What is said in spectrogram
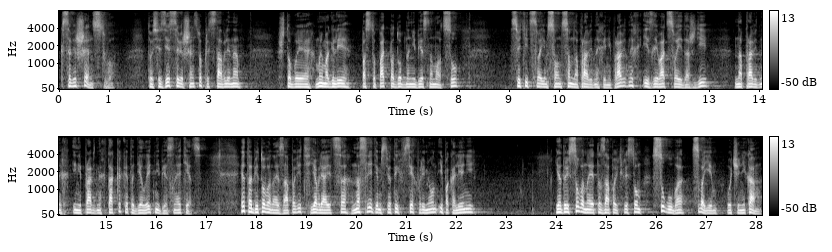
к совершенству». То есть здесь совершенство представлено, чтобы мы могли поступать подобно Небесному Отцу, светить своим солнцем на праведных и неправедных и изливать свои дожди на праведных и неправедных, так как это делает Небесный Отец – эта обетованная заповедь является наследием святых всех времен и поколений, и адресована эта заповедь Христом сугубо своим ученикам.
